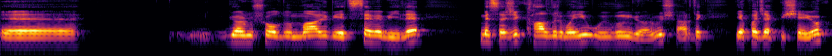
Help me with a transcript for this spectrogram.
e, görmüş olduğum mağlubiyet sebebiyle mesajı kaldırmayı uygun görmüş. Artık yapacak bir şey yok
